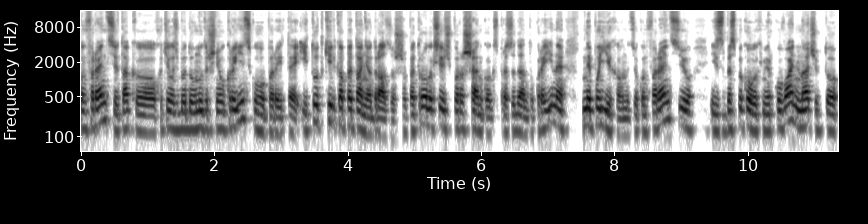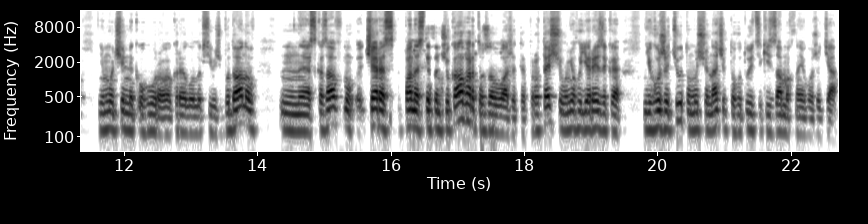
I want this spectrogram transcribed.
конференцію, так е, хотілося б до внутрішньоукраїнського перейти. І тут кілька питань одразу. Що Петро Олексійович Порошенко, екс-президент України, не поїхав на цю конференцію із безпекових міркувань, начебто йому очільник ОГУР Кирило Олексійович Буданов е, сказав: ну через пана Стефанчука варто зауважити про те, що у нього є ризики його життю, тому що, начебто, готується якийсь замах на його життя.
